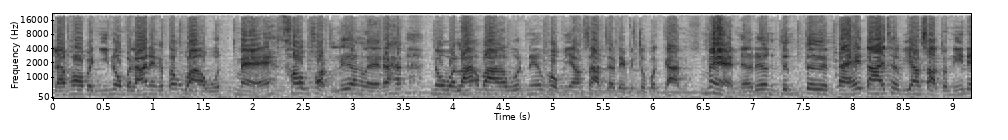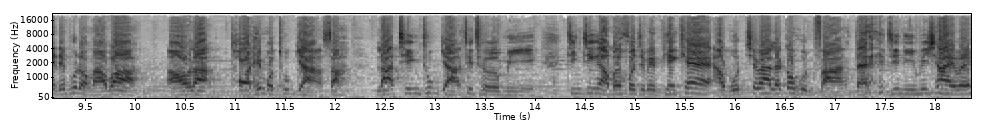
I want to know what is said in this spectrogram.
แล้วพอเป็นงี้โนบาระเนี่ยก็ต้องวางอาวุธแหมเข้าพอตเรื่องเลยนะโนบาระวางอาวุธเนี่ยผมวิญญาณคำสาปจับเด็กเป็นตัวประกันแหมเนื้อเรื่องตื้นๆแต่ให้ตายเธอะวิญญาณคำสาปตัวนี้เนี่ยได้พูดออกมาว่า เอาละถอดให้หมดทุกอย่างซะ ละทิ้งทุกอย่างที่เธอมี จริง ๆอะมันควรจะเป็นเพียงแค่อาวุธใช่ป่ะแล้วก็หุ่นฟาง แต่ที่นี้ไม่ใช่เว้ย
